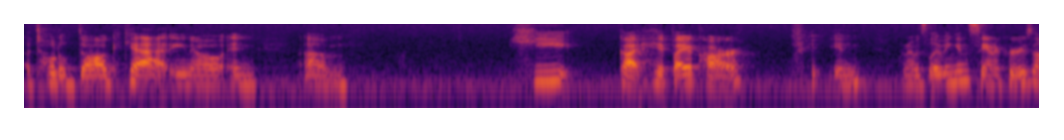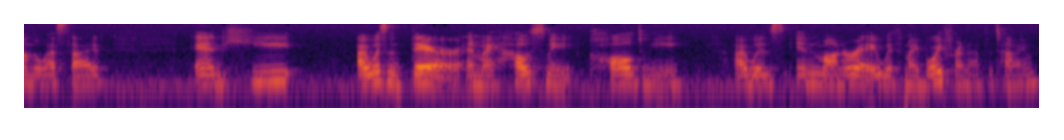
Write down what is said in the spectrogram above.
a total dog cat, you know, and um, he got hit by a car in I was living in Santa Cruz on the west side, and he I wasn't there, and my housemate called me. I was in Monterey with my boyfriend at the time,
